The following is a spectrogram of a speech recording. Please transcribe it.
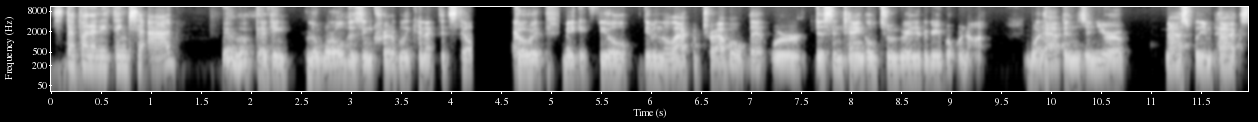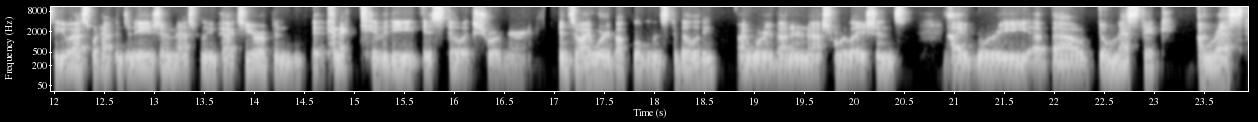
Stephan, anything to add? Yeah, look, I think the world is incredibly connected still. COVID make it feel, given the lack of travel, that we're disentangled to a greater degree, but we're not. What happens in Europe massively impacts the US, what happens in Asia massively impacts Europe, and the connectivity is still extraordinary. And so I worry about global instability. I worry about international relations. I worry about domestic unrest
